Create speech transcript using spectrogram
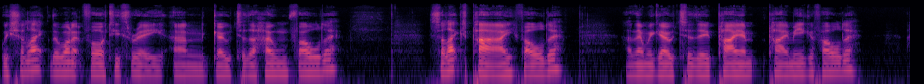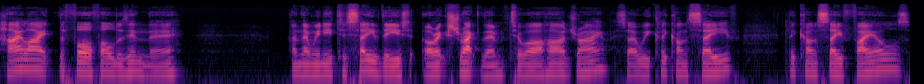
we select the one at 43 and go to the home folder. Select pi folder and then we go to the pi Pimiga folder. Highlight the four folders in there and then we need to save these or extract them to our hard drive. So we click on save click on save files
